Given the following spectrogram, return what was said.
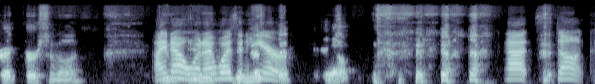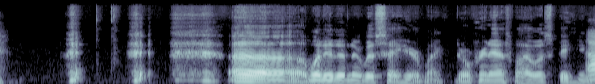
Trek person on. I You- know when I you- you wasn't here, it. Yep. that stunk. uh, what did Anubis say here? My girlfriend asked why I was speaking so.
